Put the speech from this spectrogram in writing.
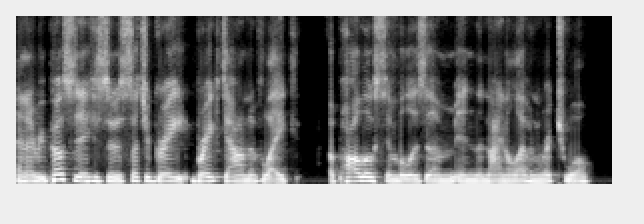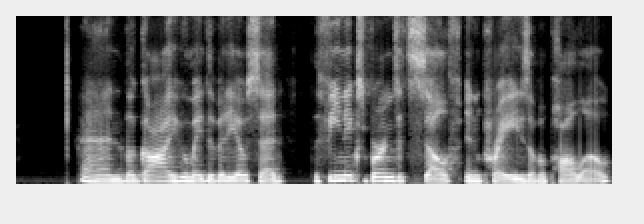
and i reposted it because it was such a great breakdown of like apollo symbolism in the 9-11 ritual and the guy who made the video said the phoenix burns itself in praise of apollo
